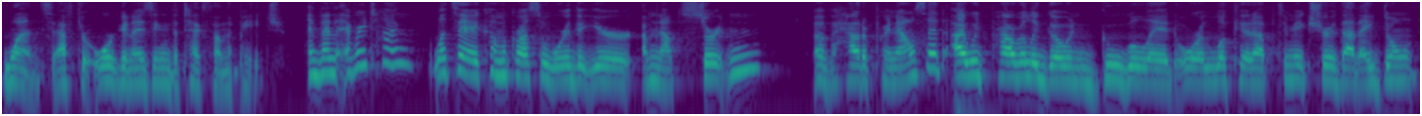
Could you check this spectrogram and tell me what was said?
once after organizing the text on the page. And then every time, let's say I come across a word that you're, I'm not certain of how to pronounce it, I would probably go and Google it or look it up to make sure that I don't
